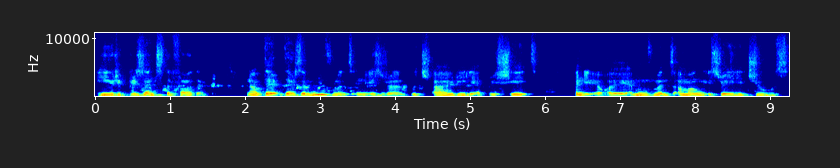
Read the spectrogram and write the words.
he represents the Father. Now, there, there's a movement in Israel which I really appreciate, and a, a movement among Israeli Jews,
